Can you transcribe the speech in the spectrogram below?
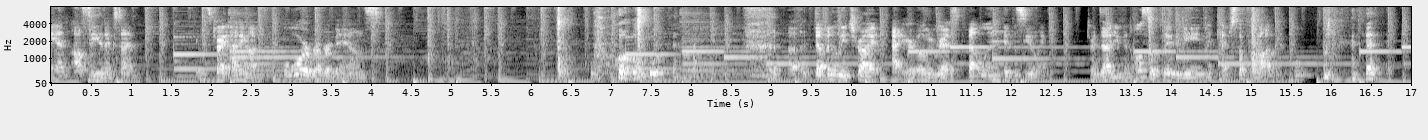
and I'll see you next time. Okay, let's try adding on four rubber bands. Whoa. Uh, definitely try at your own risk. That one hit the ceiling. Turns out you can also play the game Catch the Frog.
